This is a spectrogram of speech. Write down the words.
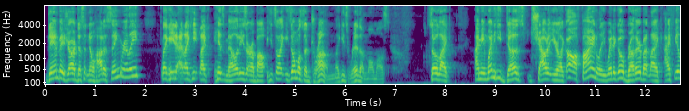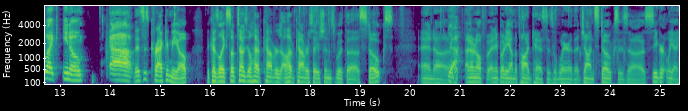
Dan Bejar doesn't know how to sing really. Like he, like he, like his melodies are about, he's like, he's almost a drum. Like he's rhythm almost. So like, I mean, when he does shout at you, you're like, oh, finally, way to go, brother. But like, I feel like, you know, uh, This is cracking me up because like sometimes you'll have convers I'll have conversations with uh, Stokes. And uh, Yeah. I don't know if anybody on the podcast is aware that John Stokes is uh, secretly a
